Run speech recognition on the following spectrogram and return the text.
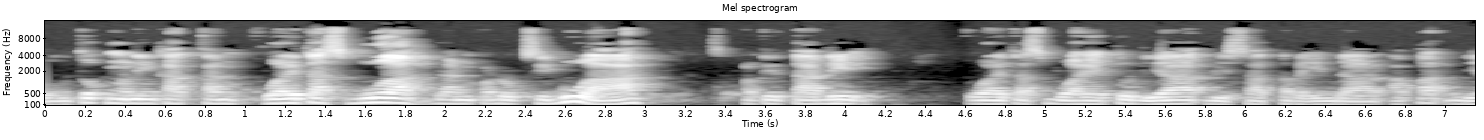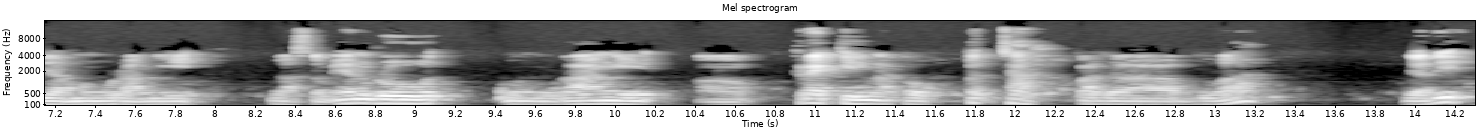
untuk meningkatkan kualitas buah dan produksi buah seperti tadi kualitas buah itu dia bisa terhindar apa dia mengurangi blossom and root, mengurangi uh, cracking atau pecah pada buah. Jadi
